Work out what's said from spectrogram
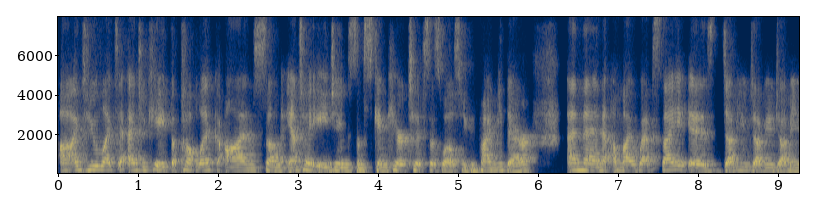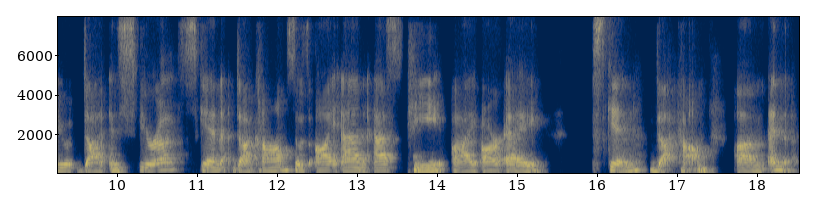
Uh, I do like to educate the public on some anti-aging, some skincare tips as well. So you can find me there. And then my website is www.inspiraskin.com. So it's I-N-S-P-I-R-A skin.com. Um, and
